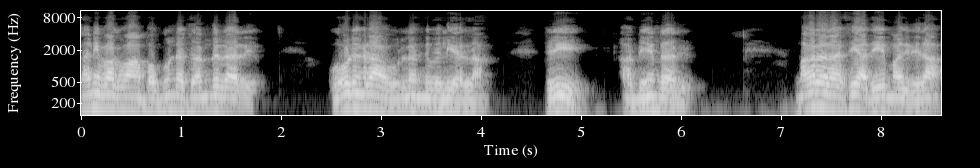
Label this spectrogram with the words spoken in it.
சனி பகவான் இப்போ குண்டை திறந்துடுறாரு. ஓடுங்கடா உள்ளேருந்து வெளியெல்லாம் ஃப்ரீ அப்படின்றாரு. மகர ராசி அதே மாதிரி தான்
